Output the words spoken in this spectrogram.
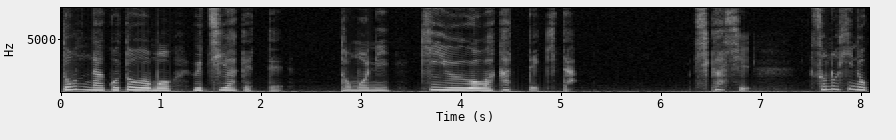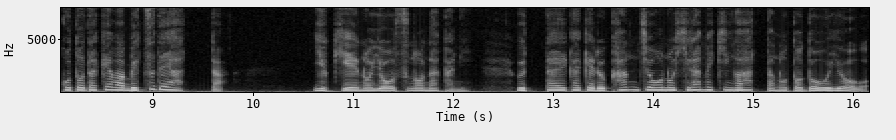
どんなことをも打ち明けて共に杞憂を分かってきた。しかしその日のことだけは別であった。幸恵の様子の中に訴えかける感情のひらめきがあったのと同様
